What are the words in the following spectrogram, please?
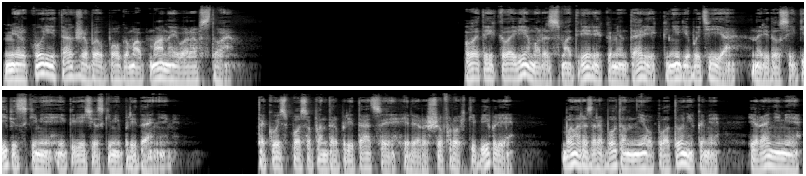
Меркурий также был богом обмана и воровства. В этой главе мы рассмотрели комментарии к книге «Бытия» наряду с египетскими и греческими преданиями. Такой способ интерпретации или расшифровки Библии был разработан неоплатониками и ранними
